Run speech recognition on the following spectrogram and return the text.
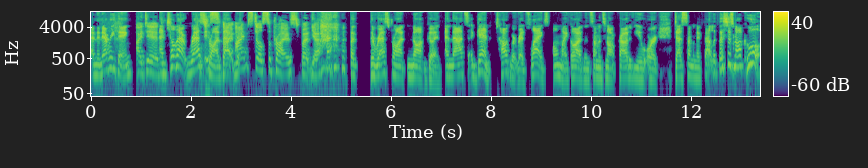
and then everything I did. until that restaurant It's- that I, I'm still surprised, but yeah. But the restaurant not good and that's again talk about red flags oh my god when someone's not proud of you or does something like that like this is not cool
